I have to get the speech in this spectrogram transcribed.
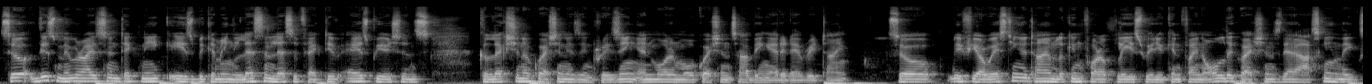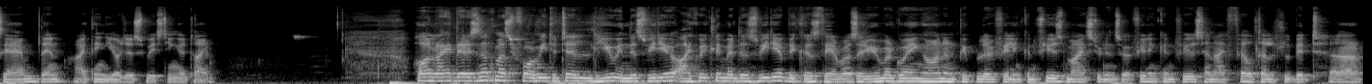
so this memorization technique is becoming less and less effective as Pearson's collection of questions is increasing and more and more questions are being added every time. So if you are wasting your time looking for a place where you can find all the questions they're asking in the exam, then I think you're just wasting your time. Alright, there is not much for me to tell you in this video. I quickly made this video because there was a rumor going on and people are feeling confused. My students were feeling confused and I felt a little bit uh,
